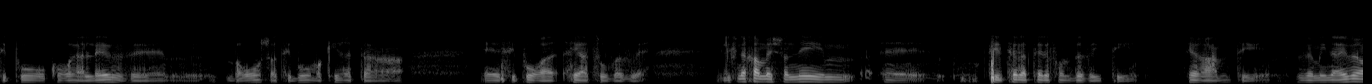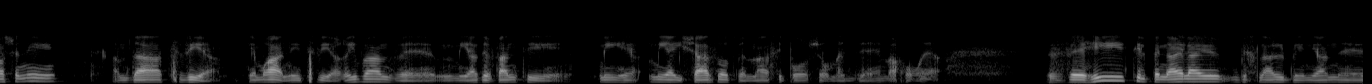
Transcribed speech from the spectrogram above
סיפור קורע לב, וברור שהציבור מכיר את הסיפור העצוב הזה. לפני חמש שנים אה, צלצל הטלפון בביתי, הרמתי, ומן העבר השני עמדה צביה. היא אמרה, אני צביה ריבן, ומיד הבנתי מי, מי האישה הזאת ומה הסיפור שעומד אה, מאחוריה. והיא טלפנה אליי בכלל בעניין אה,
